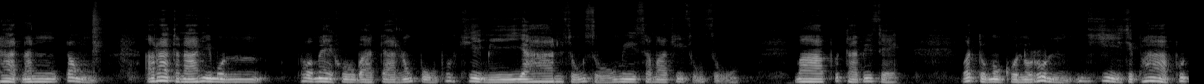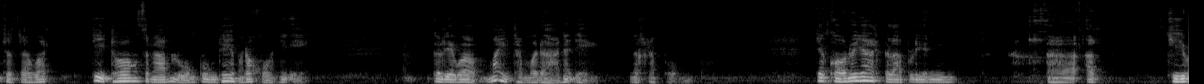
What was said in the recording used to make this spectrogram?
ชาตินั้นต้องอาราธนานิมนต์ พ่อแม่ครูบาอาจารย์หลวงปู่ผู้ที่มีญาณสูงสูงมีสมาธิสูงสูงมาพุทธาพิเศษวัตถุมงคลรุ่น 25 พุทธศตวรรษที่ท้องสนามหลวงกรุงเทพมหานครนี่เอง ก็เรียกว่าไม่ธรรมดานั่นเองนะครับผม จะขออนุญาตกราบเรียนอ่าอัดชีว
